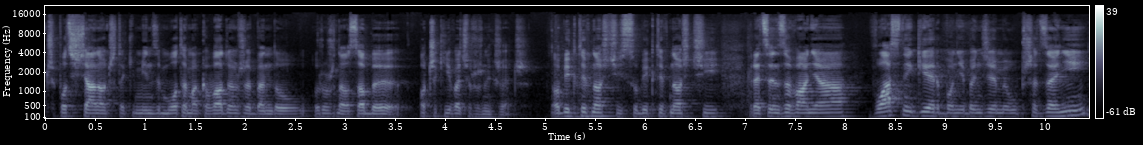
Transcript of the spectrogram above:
czy pod ścianą, czy takim między młotem a kowadłem, że będą różne osoby oczekiwać różnych rzeczy. Obiektywności, subiektywności, recenzowania własnych gier, bo nie będziemy uprzedzeni,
